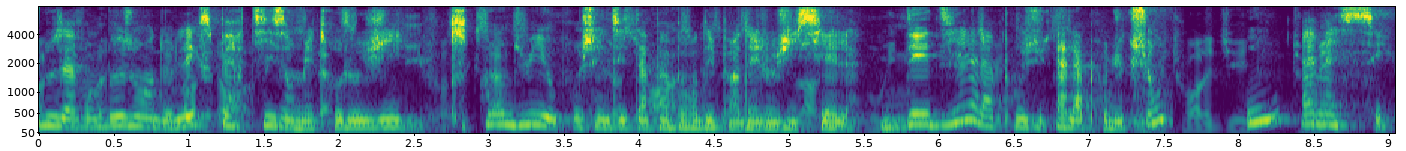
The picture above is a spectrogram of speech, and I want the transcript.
nous avons besoin de l'expertise en métrologie qui conduit aux prochaines étapes abordées par des logiciels dédiés à la, production ou MSC.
